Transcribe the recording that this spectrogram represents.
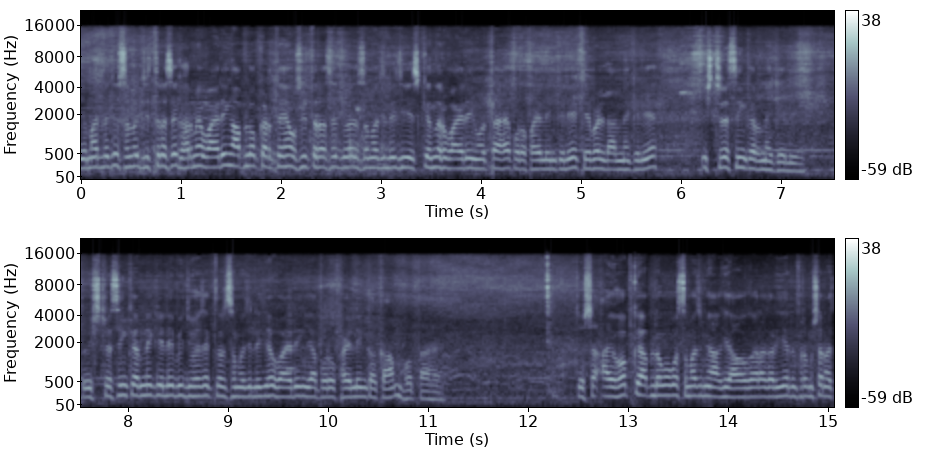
ये मान लीजिए समझ, जिस तरह से घर में वायरिंग आप लोग करते हैं, उसी तरह से जो है समझ लीजिए इसके अंदर वायरिंग होता है प्रोफाइलिंग के लिए केबल डालने के लिए स्ट्रेसिंग करने के लिए। तो स्ट्रेसिंग करने के लिए भी जो है एक तरह समझ लीजिए वायरिंग या प्रोफाइलिंग का काम होता है। तो आई होप कि आप लोगों को समझ में आ गया होगा। अगर ये इन्फॉर्मेशन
